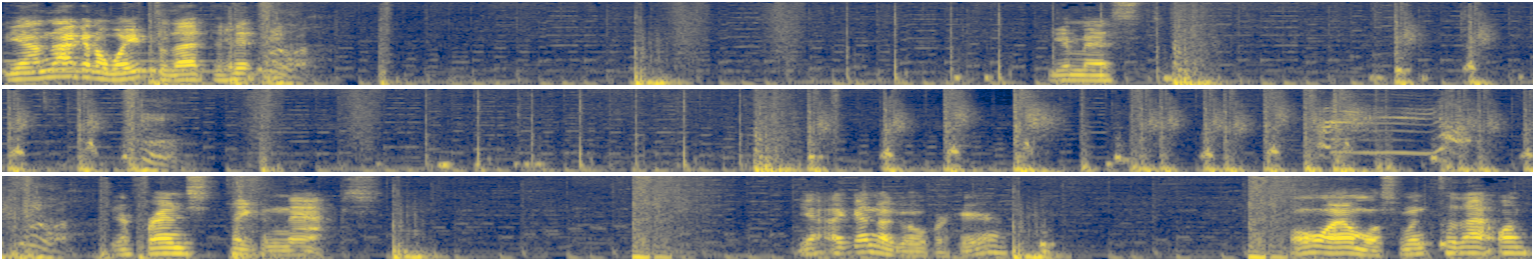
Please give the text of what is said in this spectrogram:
Yeah, I'm not gonna wait for that to hit me. You missed. Your friend's taking naps. Yeah, I gotta go over here. Oh, I almost went to that one.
